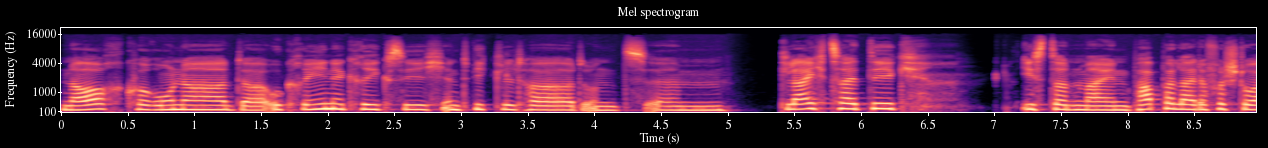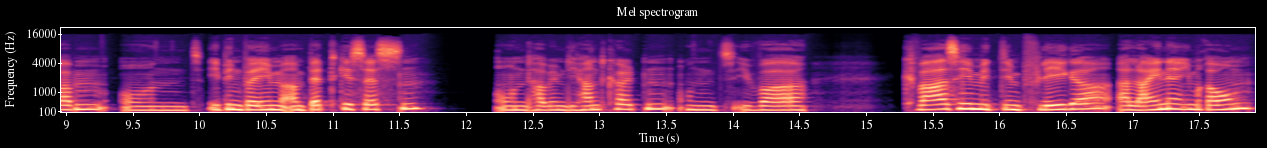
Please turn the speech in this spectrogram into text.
nach Corona der Ukraine-Krieg sich entwickelt hat und ähm, gleichzeitig ist dann mein Papa leider verstorben und ich bin bei ihm am Bett gesessen und habe ihm die Hand gehalten und ich war quasi mit dem Pfleger alleine im Raum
